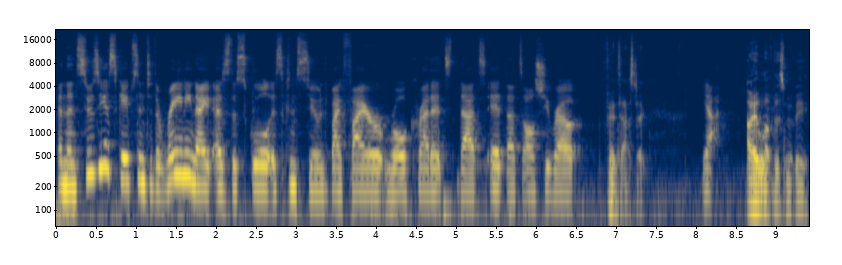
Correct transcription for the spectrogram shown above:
And then Susie escapes into the rainy night as the school is consumed by fire. Roll credits. That's it. That's all she wrote. Fantastic. Yeah. I love this movie.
